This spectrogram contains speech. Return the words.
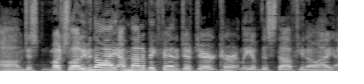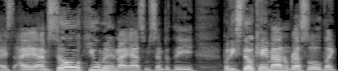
Um, just much love. Even though I, I'm not a big fan of Jeff Jarrett currently of this stuff, you know, I, I, I am still human and I have some sympathy. But he still came out and wrestled. Like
